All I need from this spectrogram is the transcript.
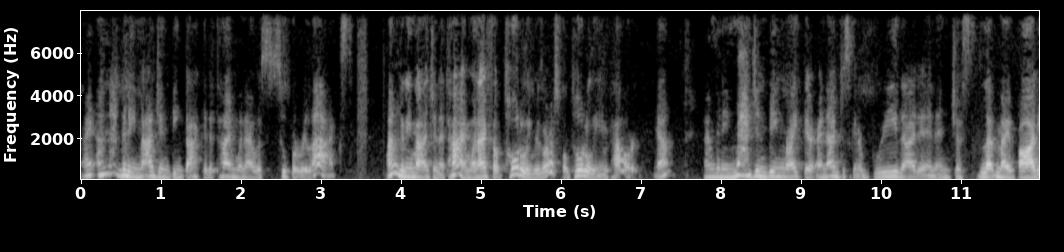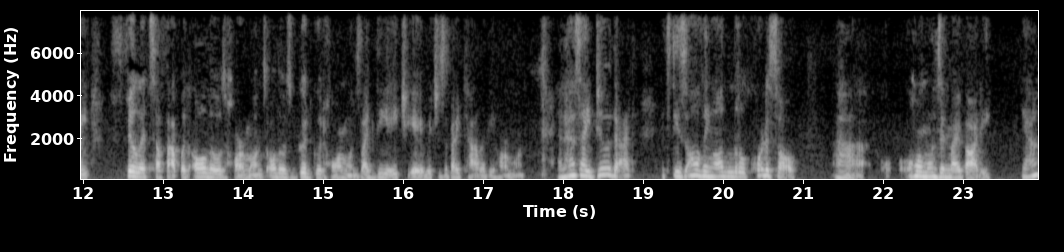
right? I'm not gonna imagine being back at a time when I was super relaxed. I'm going to imagine a time when I felt totally resourceful, totally empowered. Yeah. I'm going to imagine being right there and I'm just going to breathe that in and just let my body fill itself up with all those hormones, all those good, good hormones like DHEA, which is a vitality hormone. And as I do that, it's dissolving all the little cortisol uh, hormones in my body. Yeah.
